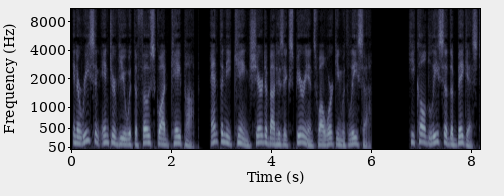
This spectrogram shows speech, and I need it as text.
In a recent interview with the Faux Squad K-pop, Anthony King shared about his experience while working with Lisa. He called Lisa the biggest,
